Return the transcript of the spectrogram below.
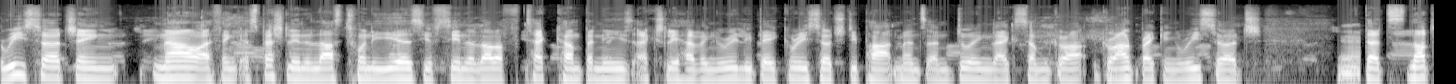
researching now i think especially in the last 20 years you've seen a lot of tech companies actually having really big research departments and doing like some gra- groundbreaking research that's not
